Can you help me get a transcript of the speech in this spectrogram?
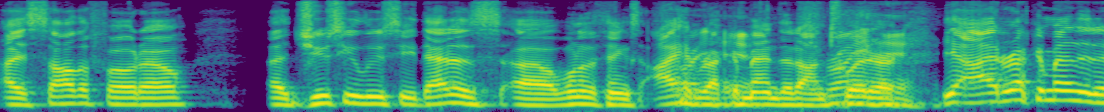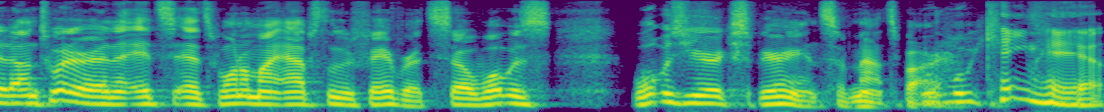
I saw the photo. Uh, Juicy Lucy, that is uh, one of the things I had right here. recommended on It's Twitter. yeah, I had recommended it on Twitter, and it's it's one of my absolute favorites. So, what was what was your experience of Matt's bar? Well, we came here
